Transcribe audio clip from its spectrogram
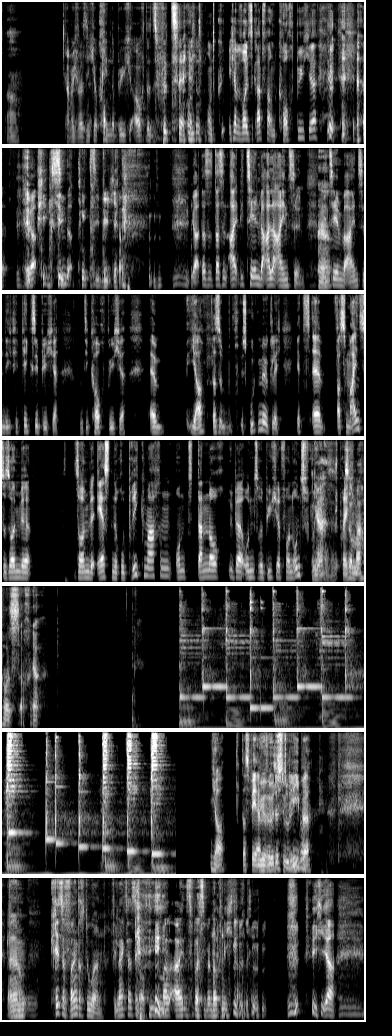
Ah. Aber ich weiß nicht, ob Ko Kinderbücher auch dazu zählen. Und, und ich wollte es gerade fragen, und Kochbücher? ja, Pixie, Kinder. Pixie-Bücher. ja, das, ist, das sind, die zählen wir alle einzeln. Ja. Die zählen wir einzeln, die Pixie-Bücher und die Kochbücher. Ähm, ja, das ist gut möglich. Jetzt, äh, was meinst du, sollen wir, sollen wir erst eine Rubrik machen und dann noch über unsere Bücher von uns früher ja, sprechen? So machen wir es doch, ja. Ja, das wäre würdest, würdest, du lieber. lieber. Ähm, genau. Christoph, fang doch du an. Vielleicht hast du auch diesmal eins, was wir noch nicht hatten. ja,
